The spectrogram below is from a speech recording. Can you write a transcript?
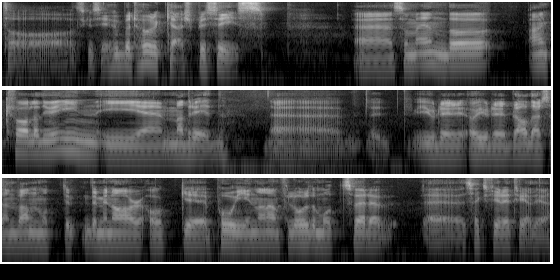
ta, ska se, Hubert Hurkacz, precis. Som ändå, han kvalade ju in i eh, Madrid. Eh, gjorde, och gjorde det bra där sen, vann mot Deminar och eh, Puy innan han förlorade mot Sverre, eh, 6-4 i tredje.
